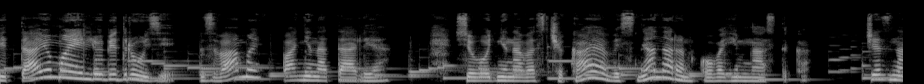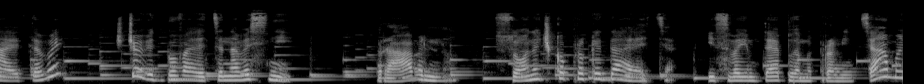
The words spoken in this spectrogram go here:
Вітаю, мої любі друзі! З вами пані Наталія. Сьогодні на вас чекає весняна ранкова гімнастика. Чи знаєте ви, що відбувається навесні? Правильно, сонечко прокидається і своїм теплими промінцями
